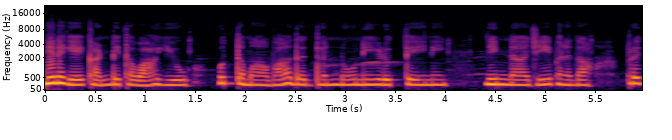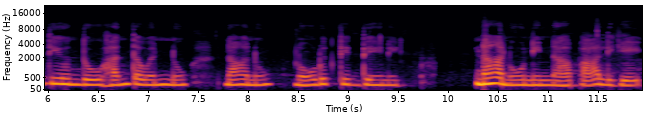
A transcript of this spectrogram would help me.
ನಿನಗೆ ಖಂಡಿತವಾಗಿಯೂ ಉತ್ತಮವಾದದ್ದನ್ನು ನೀಡುತ್ತೇನೆ. ನಿನ್ನ ಜೀವನದ ಪ್ರತಿಯೊಂದು ಹಂತವನ್ನು ನಾನು ನೋಡುತ್ತಿದ್ದೇನೆ. ನಾನು ನಿನ್ನ ಪಾಲಿಗೆ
